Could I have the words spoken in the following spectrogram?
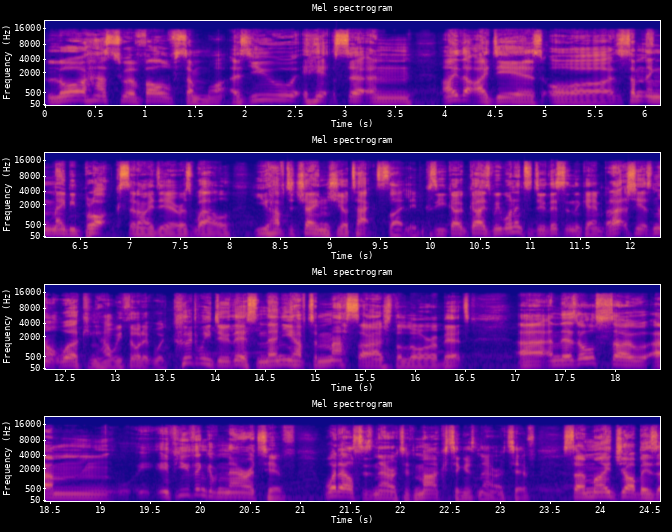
lore has to evolve somewhat as you hit certain either ideas or something maybe blocks an idea as well, you have to change your tact slightly because you go, guys, we wanted to do this in the game, but actually it's not working how we thought it would. Could we do this? And then you have to massage the lore a bit. Uh, and there's also, um, if you think of narrative, what else is narrative? Marketing is narrative. So my job is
